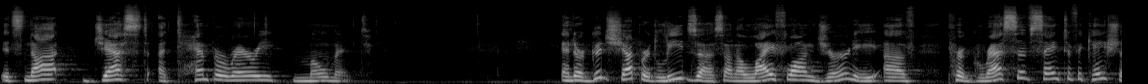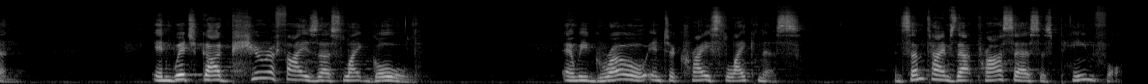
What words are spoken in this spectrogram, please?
it's not just a temporary moment. And our Good Shepherd leads us on a lifelong journey of progressive sanctification in which God purifies us like gold and we grow into Christ likeness. And sometimes that process is painful,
